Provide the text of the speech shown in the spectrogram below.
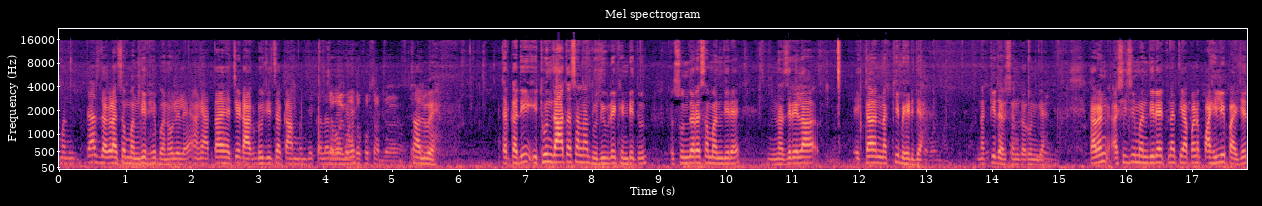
मन त्याच दगडाचं मंदिर हे बनवलेलं आहे. आणि आता ह्याचे डागडुजीचं काम म्हणजे कलर वगैरे चालू आहे. तर कधी इथून जात असाल ना दुधिवरे खिंडीतून तर सुंदर असं मंदिर आहे. नजरेला एकदा नक्की भेट द्या. नक्की दर्शन करून घ्या. कारण अशी जी मंदिरं आहेत ना ती आपण पाहिली पाहिजेत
